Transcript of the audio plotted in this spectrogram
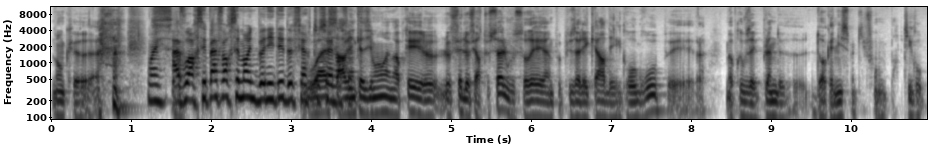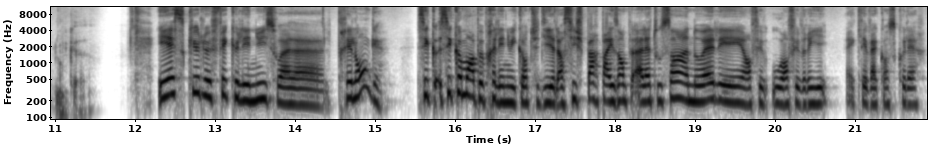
Donc, euh, Ouais. À voir. C'est pas forcément une bonne idée de faire tout seul. ça en revient fait. quasiment au même. Après, le, le fait de le faire tout seul, vous serez un peu plus à l'écart des gros groupes. Et voilà. Mais après, vous avez plein d'organismes qui font par petits groupes. Donc, euh, Et est-ce que le fait que les nuits soient très longues, c'est co- c'est comment à peu près les nuits quand tu dis Alors si je pars par exemple à la Toussaint, à Noël et en fév- ou en février avec les vacances scolaires?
